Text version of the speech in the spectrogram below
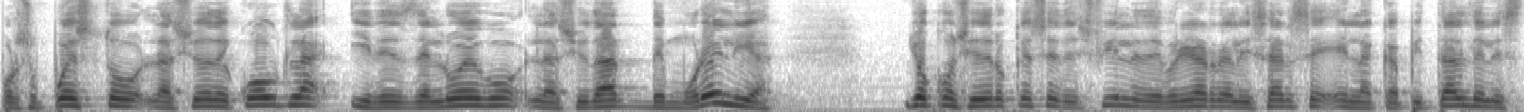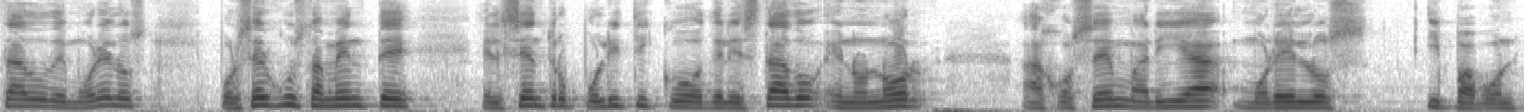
por supuesto la ciudad de Cuautla y desde luego la ciudad de Morelia. Yo considero que ese desfile debería realizarse en la capital del estado de Morelos por ser justamente el centro político del estado en honor a José María Morelos y Pavón.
